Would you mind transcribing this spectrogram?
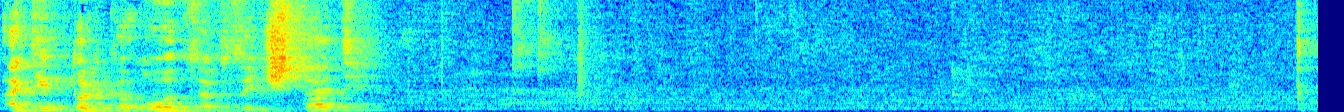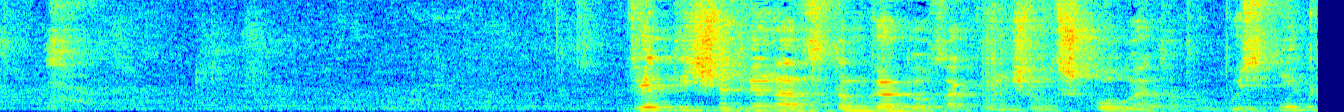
один только отзыв зачитать. В 2012 году закончил школу этот выпускник.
